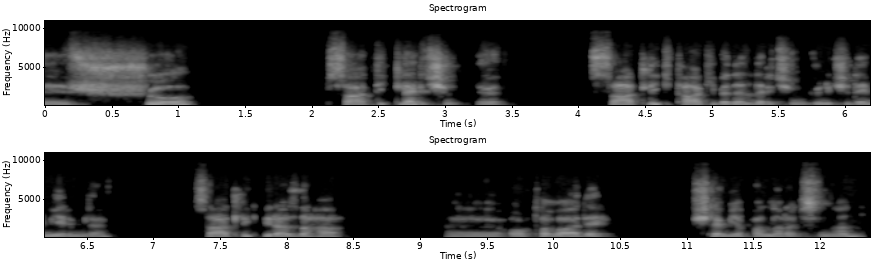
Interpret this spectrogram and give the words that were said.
e, şu saatlikler için evet saatlik takip edenler için gün içi demeyelim de saatlik biraz daha e, orta vade işlem yapanlar açısından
